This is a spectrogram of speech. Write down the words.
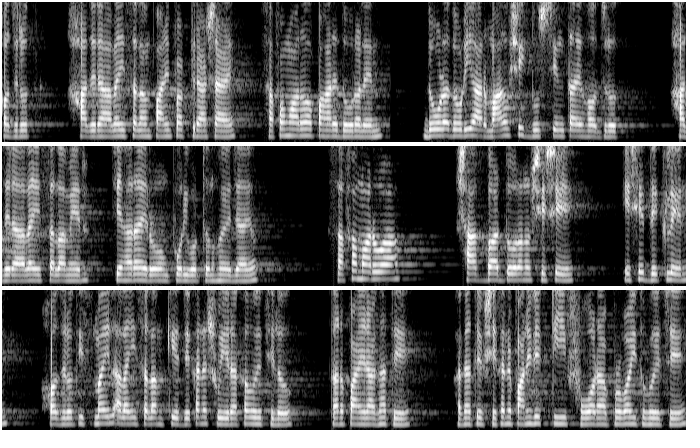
হজরত হাজরা আলাই সালাম পানি প্রাপ্তির আশায় সাফা মারোয়া পাহাড়ে দৌড়ালেন। দৌড়াদৌড়ি আর মানসিক দুশ্চিন্তায় হজরত হাজরা আলাই সালামের চেহারায় রং পরিবর্তন হয়ে যায়। সাফা মারোয়া সাতবার দৌড়ানো শেষে এসে দেখলেন হজরত ইসমাইল আলাই সালামকে যেখানে শুয়ে রাখা হয়েছিল, তার পায়ের আঘাতে আঘাতে সেখানে পানির একটি ফোয়ারা প্রবাহিত হয়েছে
